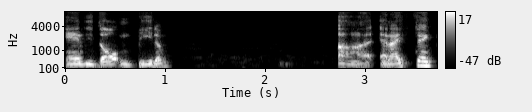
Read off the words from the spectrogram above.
Andy Dalton beat him. Uh, and I think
